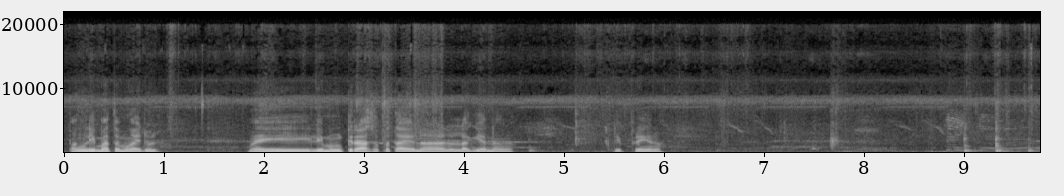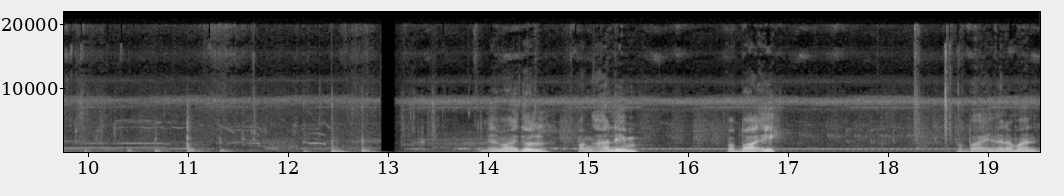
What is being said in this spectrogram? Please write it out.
Pang lima to mga idol. May limang piraso pa tayo na lalagyan ng ano, clip ring ano. Yan mga idol, pang-anim, babae. Babae na naman.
